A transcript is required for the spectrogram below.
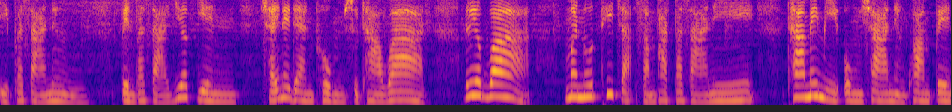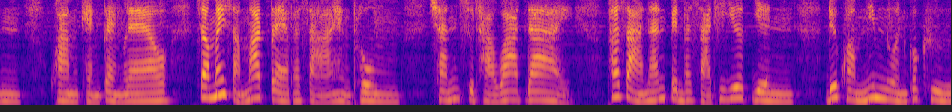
อีกภาษาหนึ่ง เป็นภาษาเยือกเย็น ใช้ในแดนพรหมสุทาวาสเรียกว่า มนุษย์ที่จะสัมผัสภาษานี้ ถ้าไม่มีองค์ฌานแห่งความเป็น ความแข็งแกร่งแล้ว จะไม่สามารถแปลภาษาแห่งพรมชั้นสุทาวาสได้ ภาษานั้นเป็นภาษาที่เยือกเย็น ด้วยความนิ่มนวลก็คือ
